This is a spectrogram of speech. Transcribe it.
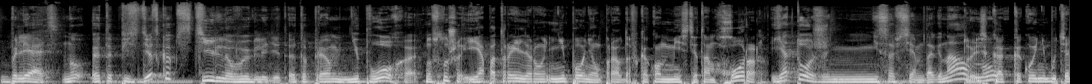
Блять, ну это пиздец как стильно выглядит. Это прям неплохо. Ну слушай, я по трейлеру не понял, правда, в каком месте там хоррор. Я тоже не совсем догнал. То есть ну, как какой-нибудь а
